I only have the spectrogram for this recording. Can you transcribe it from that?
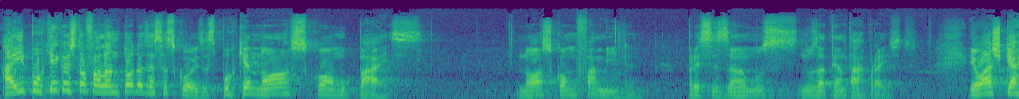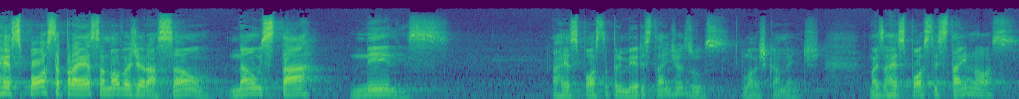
Aí por que, que eu estou falando todas essas coisas? Porque nós, como pais, nós, como família, precisamos nos atentar para isso. Eu acho que a resposta para essa nova geração não está neles a resposta primeiro está em Jesus, logicamente. Mas a resposta está em nós.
